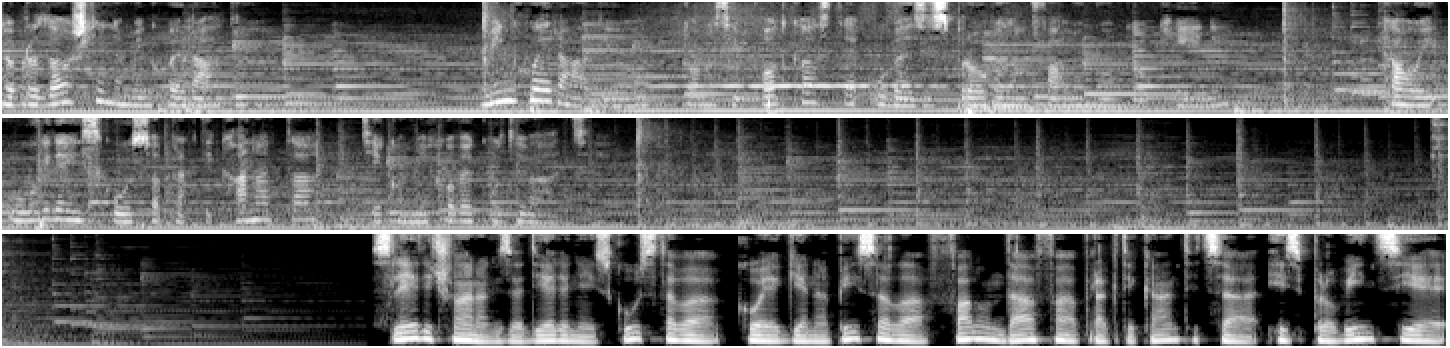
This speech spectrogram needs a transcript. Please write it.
Dobrodošli na Minghui Radio. Minghui Radio donosi podcaste u vezi s progledom Falun Gonga u Kini, kao i uvide iskustva praktikanata tijekom njihove kultivacije. Slijedi članak za dijeljenje iskustava kojeg je napisala Falun Dafa praktikantica iz provincije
